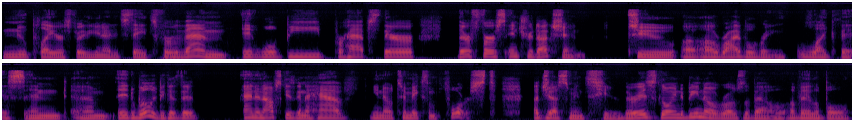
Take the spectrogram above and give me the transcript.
new players for the United States. For mm. them, it will be perhaps their their first introduction to a, a rivalry like this, and um, it will be because they're Andonovski is going to have, you know, to make some forced adjustments here. There is going to be no Rose Lavelle available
